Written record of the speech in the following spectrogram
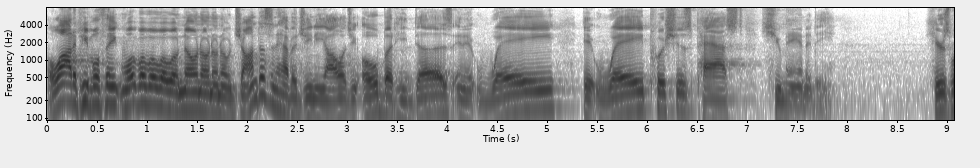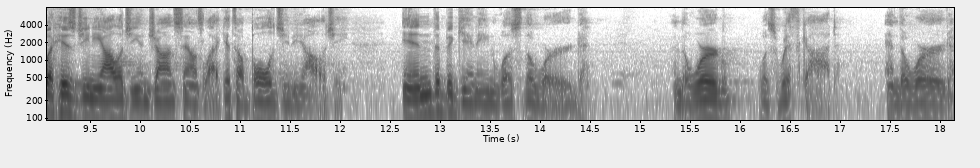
a lot of people think, whoa, whoa, whoa, whoa, no, no, no, no. John doesn't have a genealogy. Oh, but he does, and it way, it way pushes past humanity. Here's what his genealogy in John sounds like it's a bold genealogy. In the beginning was the Word, and the Word was with God, and the Word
